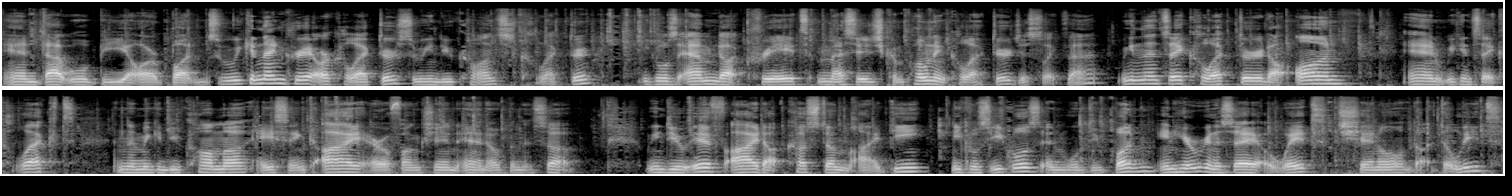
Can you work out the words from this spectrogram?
and that will be our button. So we can then create our collector. So we can do const collector equals m dot create message component collector, just like that. We can then say collector dot on, and we can say collect and then we can do comma, async i, arrow function, and open this up. We can do if i dot custom id equals equals, and we'll do button. In here, we're going to say await channel dot delete,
